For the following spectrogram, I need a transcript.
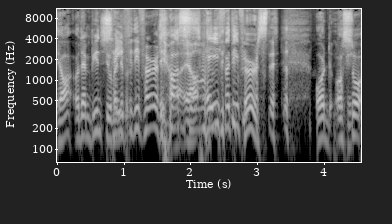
Ja, og den begynte jo veldig Safety first. Ja, safety first. Og, og så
